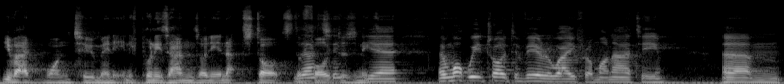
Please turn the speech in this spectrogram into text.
you've had one too many, and he's putting his hands on you, and that starts the That's fight, it, doesn't it? Yeah, and what we tried to veer away from on our team, um,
